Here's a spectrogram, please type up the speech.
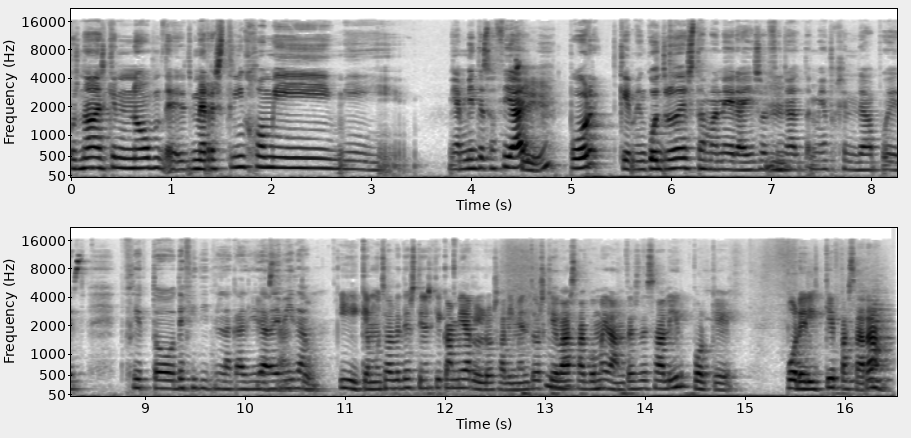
pues nada, es que no eh, me restrinjo mi, mi, ambiente social porque me encuentro de esta manera y eso al mm. final también genera pues cierto déficit en la calidad de vida. Y que muchas veces tienes que cambiar los alimentos que mm. vas a comer antes de salir porque por el qué pasará.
